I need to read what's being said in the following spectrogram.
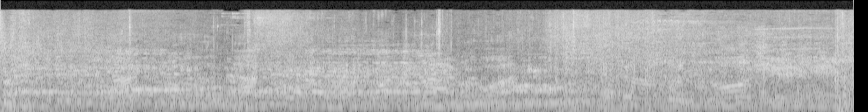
Call it not one by one. You're gonna lose all your hair,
